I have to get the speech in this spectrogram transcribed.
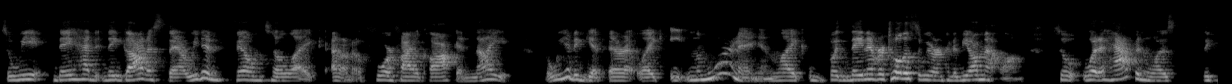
So we they had they got us there. We didn't film till like I don't know four or five o'clock at night but we had to get there at like eight in the morning and like but they never told us that we weren't going to be on that long. So what happened was the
